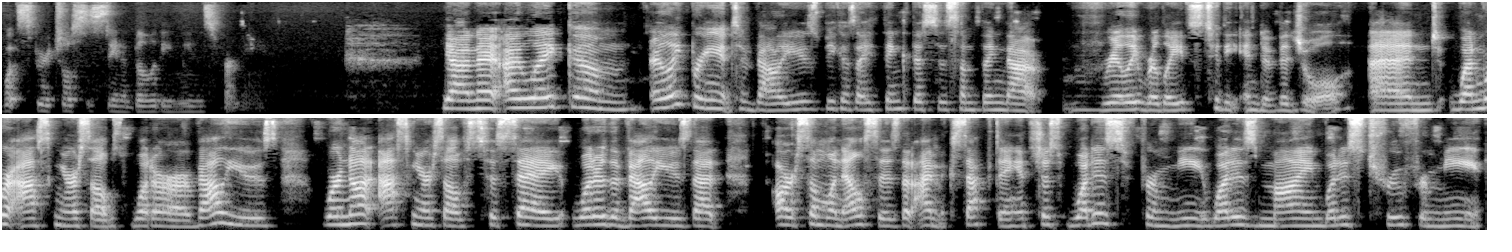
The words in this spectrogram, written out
what spiritual sustainability means for me. Yeah, and I, I, like um, I like bringing it to values because I think this is something that really relates to the individual. And when we're asking ourselves what are our values, we're not asking ourselves to say what are the values that are someone else's that I'm accepting. It's just what is for me, what is mine, what is true for me.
